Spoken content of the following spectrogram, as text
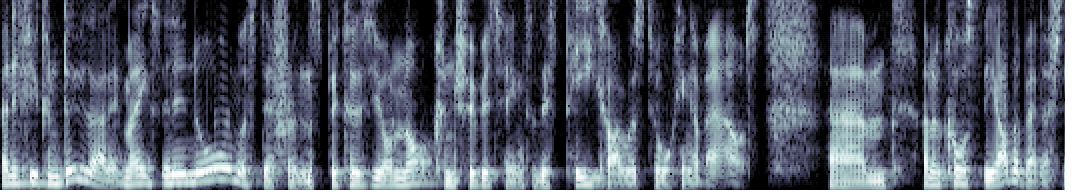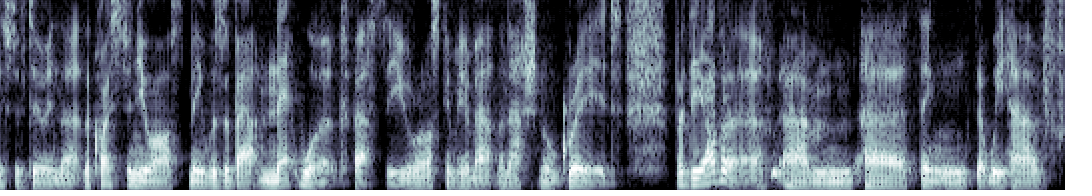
And if you can do that, it makes an enormous difference because you're not contributing to this peak I was talking about. Um, and of course, the other benefit of doing that, the question you asked me was about network capacity. You were asking me about the national grid. But the other um, uh, thing that we have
